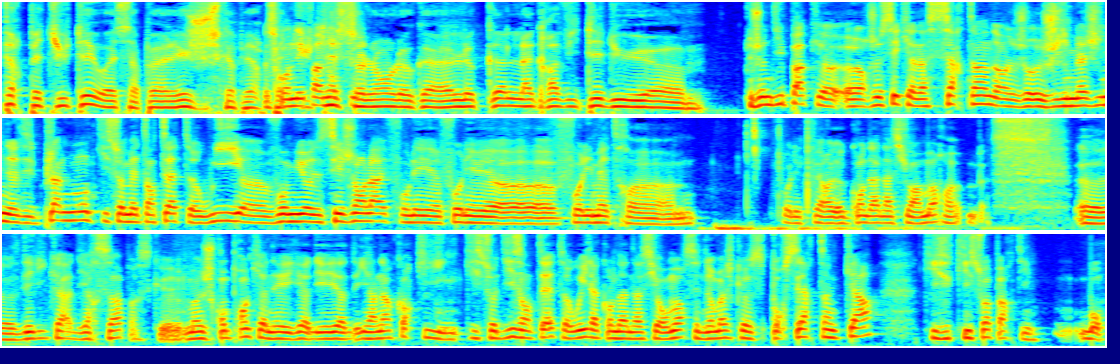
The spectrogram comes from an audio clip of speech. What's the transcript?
Perpétuité, ouais, ça peut aller jusqu'à perpétuité qu'on n'est pas non plus- selon le, le, la gravité du. Je ne dis pas que. Alors, je sais qu'il y en a certains. J'imagine plein de monde qui se mettent en tête. euh, Oui, euh, vaut mieux ces gens-là. Il faut les, faut les, euh, faut les mettre. euh, faut les faire euh, condamnation à mort. délicat à dire ça parce que moi je comprends qu'il y en a, il y, a, il y a- il y en a encore qui, qui se disent en tête oui la condamnation à mort c'est dommage que pour certains cas qui qui soient partis bon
